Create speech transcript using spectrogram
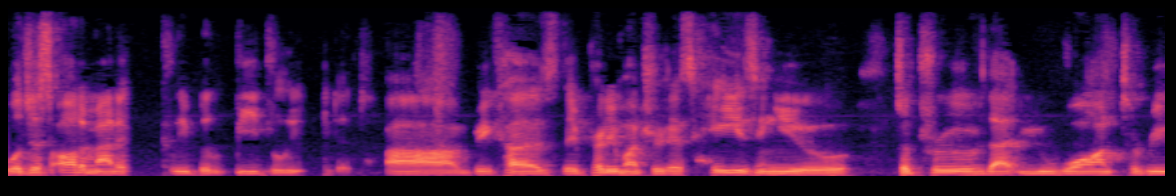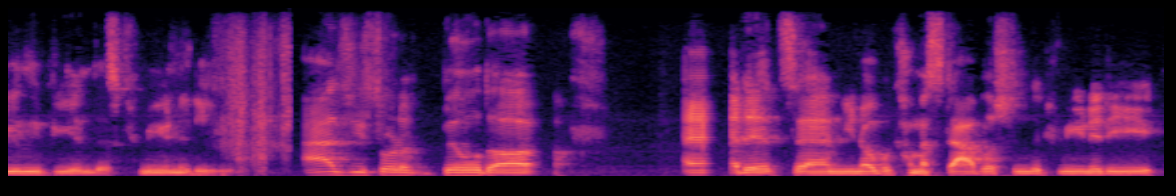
will just automatically be deleted um, because they pretty much are just hazing you to prove that you want to really be in this community. As you sort of build up edits and you know become established in the community,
